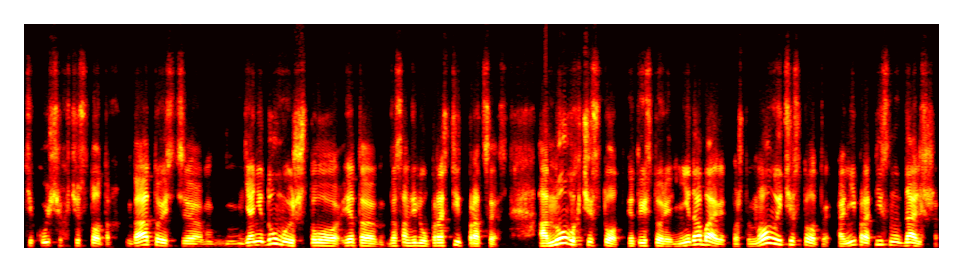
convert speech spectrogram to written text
текущих частотах, да, то есть э, я не думаю, что это на самом деле упростит процесс, а новых частот эта история не добавит, потому что новые частоты, они прописаны дальше,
